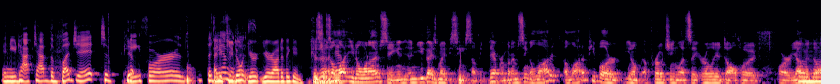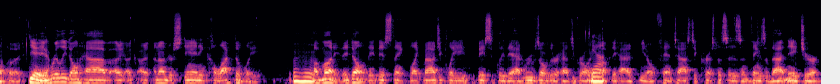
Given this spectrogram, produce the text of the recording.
Yeah. And you'd have to have the budget to pay for the And damages. if you don't, you're you're out of the game. Because there's a Yeah. lot, you know, what I'm seeing, and, and you guys might be seeing something different, but I'm seeing a lot of a lot of people are, you know, approaching, let's say, early adulthood or young Mm-hmm. adulthood. Yeah, they yeah. really don't have a, a, an understanding collectively Mm-hmm. of money. They don't. They just think like magically, basically, they had roofs over their heads growing Yeah. up. They had, you know, fantastic Christmases and things of that nature.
